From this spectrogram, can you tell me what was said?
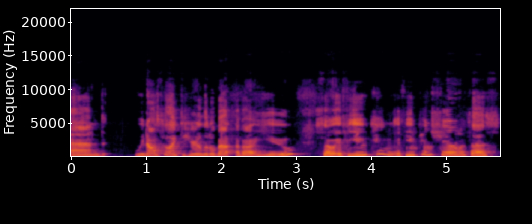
And we'd also like to hear a little bit about you. So if you can if you can share with us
